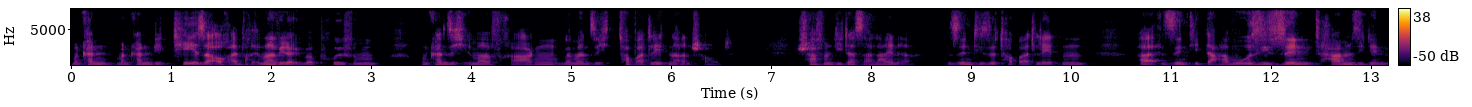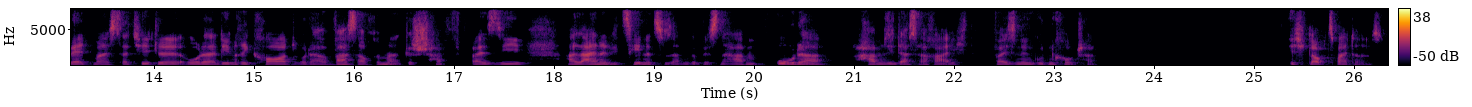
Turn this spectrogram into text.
man kann, man kann die These auch einfach immer wieder überprüfen und kann sich immer fragen, wenn man sich Top-Athleten anschaut, schaffen die das alleine? Sind diese Top-Athleten, äh, sind die da, wo sie sind? Haben sie den Weltmeistertitel oder den Rekord oder was auch immer geschafft, weil sie alleine die Zähne zusammengebissen haben? Oder haben sie das erreicht, weil sie einen guten Coach hatten? Ich glaube, zweiteres.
